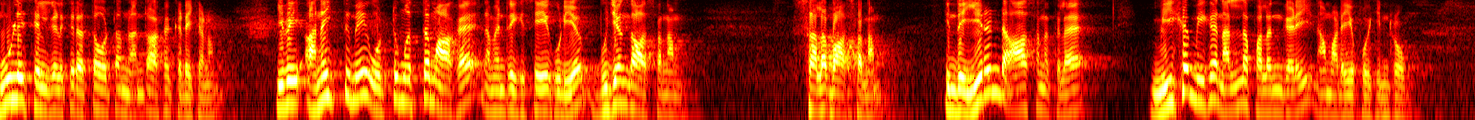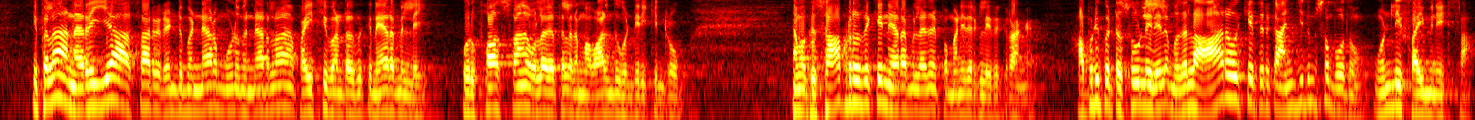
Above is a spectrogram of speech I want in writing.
மூளை செல்களுக்கு இரத்த ஓட்டம் நன்றாக கிடைக்கணும். இவை அனைத்துமே ஒட்டுமொத்தமாக நம்ம இன்றைக்கு செய்யக்கூடிய புஜங்காசனம் சலபாசனம். இந்த இரண்டு ஆசனத்தில் மிக மிக நல்ல பலன்களை நாம் அடையப் போகின்றோம். இப்போல்லாம் நிறையா சார் ரெண்டு மணி நேரம் மூணு மணி நேரம்லாம் பயிற்சி பண்ணுறதுக்கு நேரமில்லை. ஒரு ஃபாஸ்டான உலகத்தில் நம்ம வாழ்ந்து கொண்டிருக்கின்றோம். நமக்கு சாப்பிட்றதுக்கே நேரம் இல்லைன்னு இப்போ மனிதர்கள் இருக்கிறாங்க. அப்படிப்பட்ட சூழ்நிலையில் முதல்ல ஆரோக்கியத்திற்கு அஞ்சு நிமிஷம் போதும். ஒன்லி ஃபைவ் மினிட்ஸ் தான்.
